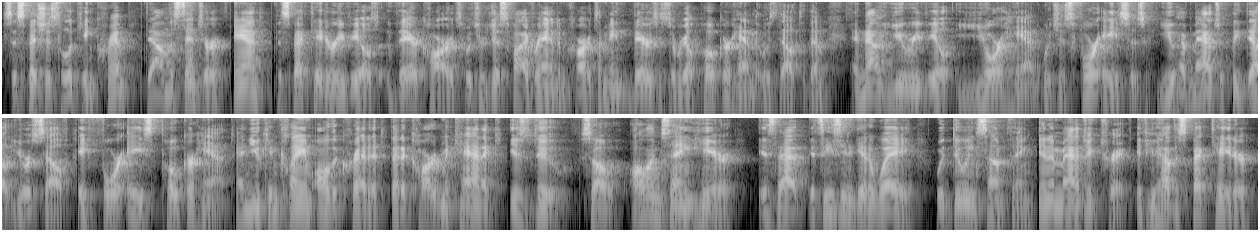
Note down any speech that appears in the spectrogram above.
suspicious looking crimp down the center, and the spectator reveals their cards, which are just five random cards. I mean, theirs is a real poker hand that was dealt to them, and now you reveal your hand, which is four aces. You have magically dealt yourself a four ace poker hand, and you can claim all the credit that a card mechanic is due. So, all I'm saying here is that it's easy to get away with doing something in a magic trick if you have the spectator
